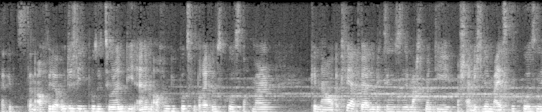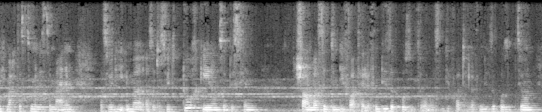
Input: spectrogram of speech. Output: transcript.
Da gibt es dann auch wieder unterschiedliche Positionen, die einem auch im Geburtsvorbereitungskurs nochmal genau erklärt werden, beziehungsweise macht man die wahrscheinlich in den meisten Kursen, ich mache das zumindest in meinem, dass wir die immer, also dass wir die durchgehen und so ein bisschen schauen, was sind denn die Vorteile von dieser Position, was sind die Vorteile von dieser Position.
